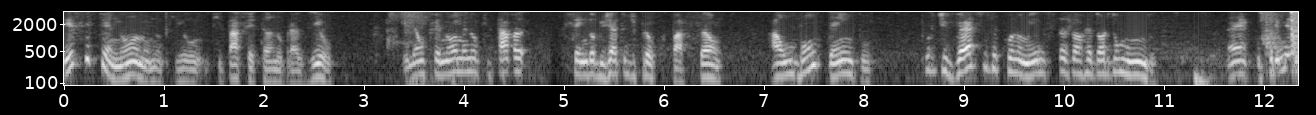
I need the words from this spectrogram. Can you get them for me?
esse fenômeno que está afetando o Brasil, ele é um fenômeno que estava sendo objeto de preocupação há um bom tempo por diversos economistas ao redor do mundo. Né? O primeiro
